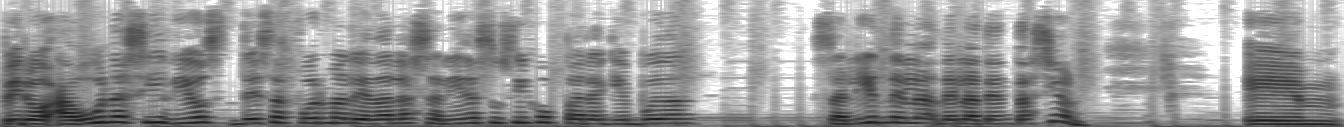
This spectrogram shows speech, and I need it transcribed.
Pero aún así Dios de esa forma le da la salida a sus hijos para que puedan salir de la, de la tentación. Em,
